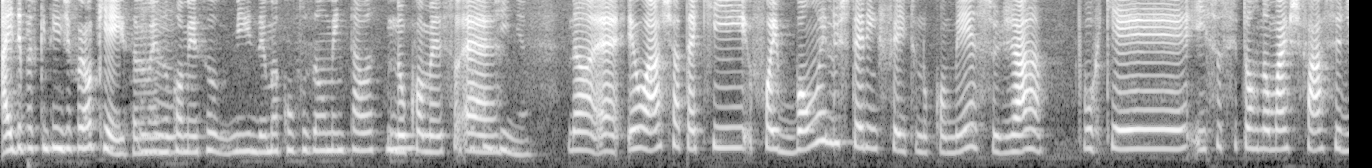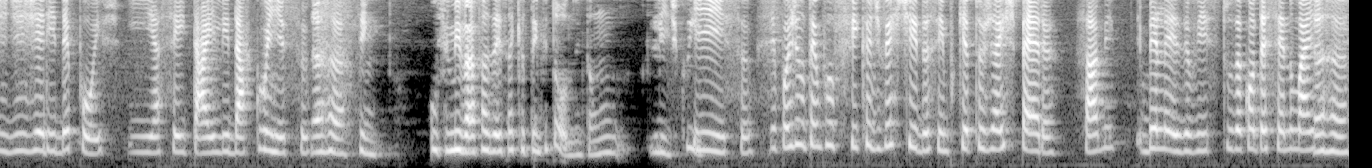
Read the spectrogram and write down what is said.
Aí depois que eu entendi foi ok, sabe? Uhum. Mas no uhum. começo me deu uma confusão mental assim. No começo é. Não, é, eu acho até que foi bom eles terem feito no começo já, porque isso se tornou mais fácil de digerir depois e aceitar e lidar com isso. Aham, uhum, sim o filme vai fazer isso aqui o tempo todo, então lide com isso. Isso. Depois de um tempo fica divertido, assim, porque tu já espera, sabe? Beleza, eu vi isso tudo acontecendo, mas uhum.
